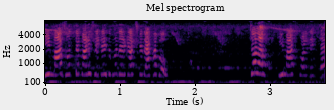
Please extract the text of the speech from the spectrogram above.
কি মাছ পারি সেটাই তোমাদের কাছে দেখাবো চলো কি মাছ পড়ে দেখতে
